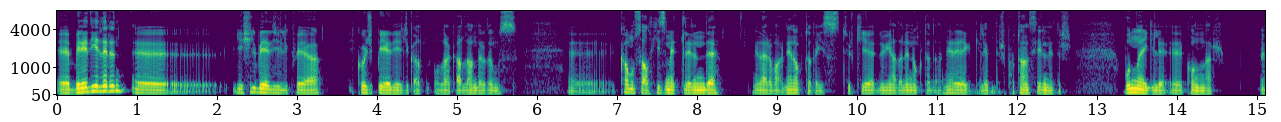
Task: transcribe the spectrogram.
E, belediyelerin e, yeşil belediyecilik veya ekolojik belediyecilik ad, olarak adlandırdığımız e, kamusal hizmetlerinde neler var, ne noktadayız, Türkiye dünyada ne noktada, nereye gelebilir, potansiyel nedir? Bununla ilgili e, konular e,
